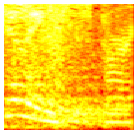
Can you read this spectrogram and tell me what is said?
Killing spree.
